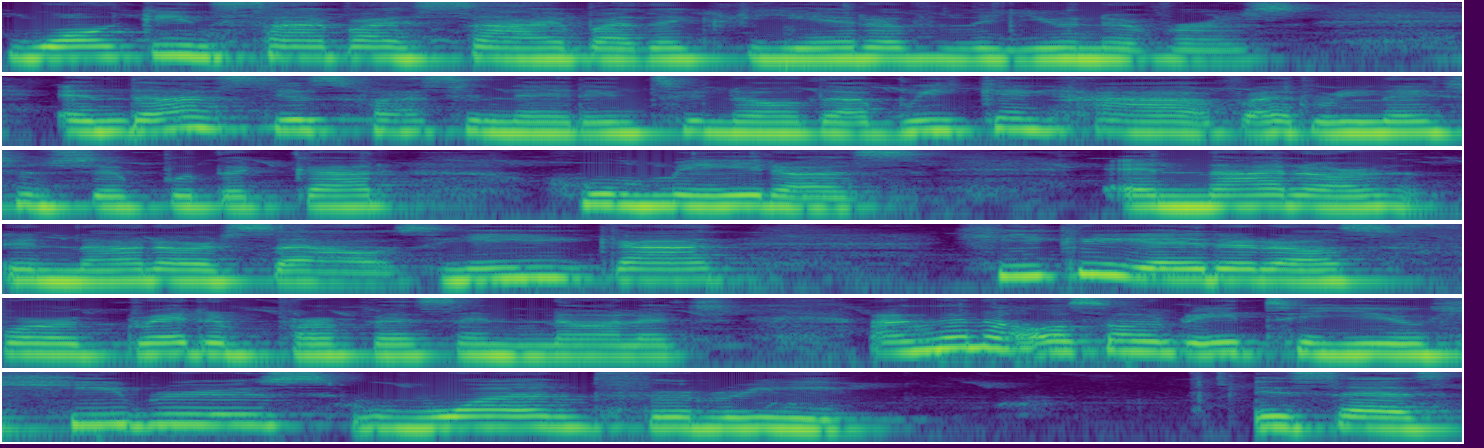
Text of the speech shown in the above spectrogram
walking side by side by the Creator of the universe. And that's just fascinating to know that we can have a relationship with the God who made us and not our and not ourselves. He got he created us for greater purpose and knowledge. I'm gonna also read to you Hebrews 1 3. It says,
